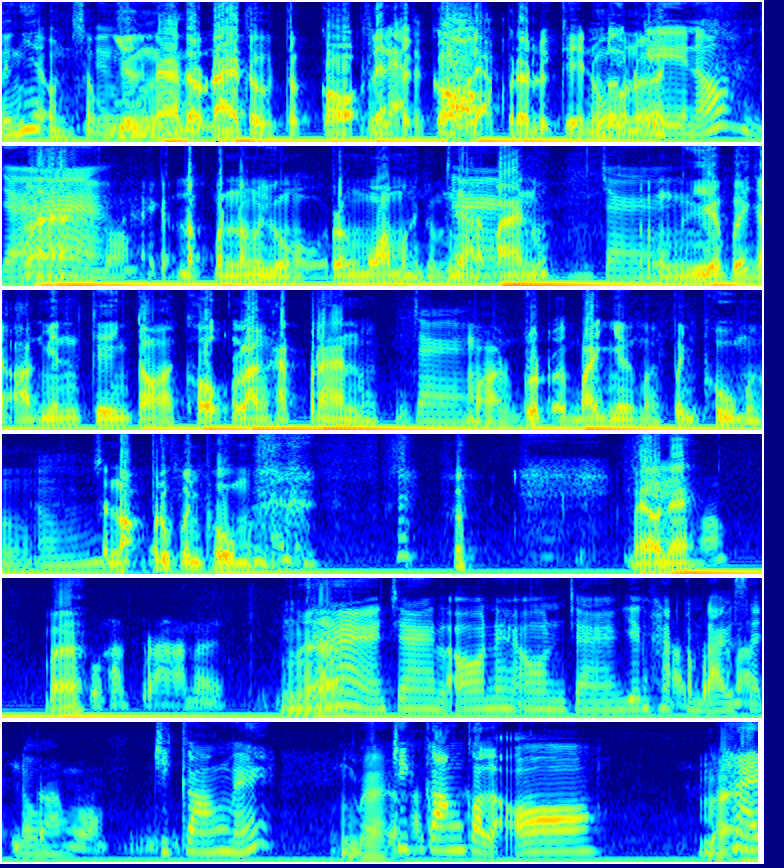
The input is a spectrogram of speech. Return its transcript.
ល្ងាអូនសុំអឺយើងណាទៅដែរទៅតកកលាក់លាក់តតកកកកលាក់ព្រឹតលុយគេនោះដូចអូនអើគេយណោះចាបាទហើយក៏ដឹកប៉ុណ្ណឹងយូររឹងមាំហ៎ជំនះបានមកចាងាពេកអត់មានគេងតក្រោកឡើងហាត់ប្រានមកចាមករត់ឲ្យបែកញើសមកពេញភូមិមកអឺសំណក់ព្រុសពេញភូមិមកមែនអូនណាបងបាទបងហាត់ប្រាណហើយណា ចាចាល្អណាស់អូនចា យើងហាត់កម្ដៅសាច់ដុំបងជីកង់ណាបាទជីកង់ក៏ល្អបាទហែល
